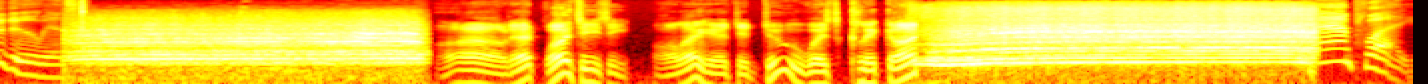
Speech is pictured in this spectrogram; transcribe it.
Have to do is. Wow, that was easy. All I had to do was click on. And play.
